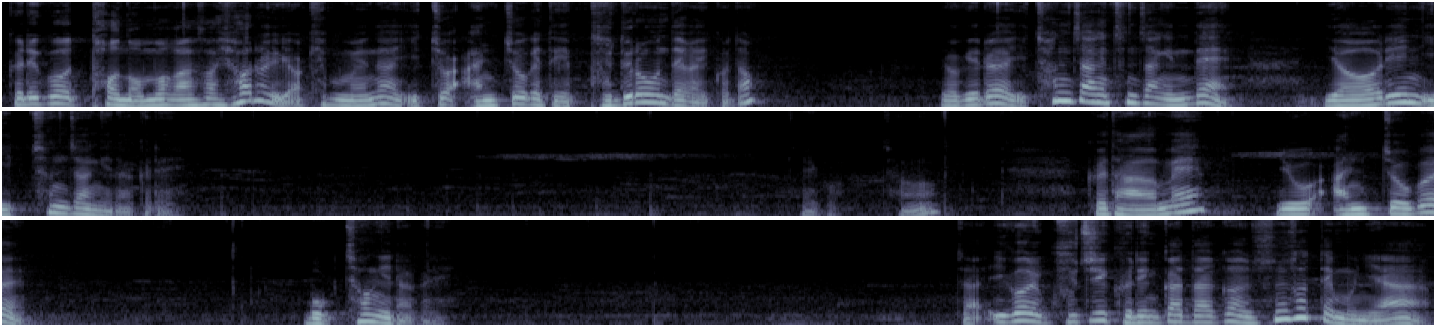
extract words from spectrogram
그리고 더 넘어가서 혀를 이렇게 보면은 이쪽 안쪽에 되게 부드러운 데가 있거든. 여기를 이 천장이 천장인데 여린 입천장이라 그래. 이거 저. 그 다음에 요 안쪽을 목청이라 그래. 자, 이걸 굳이 그린 까닭은 순서 때문이야.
